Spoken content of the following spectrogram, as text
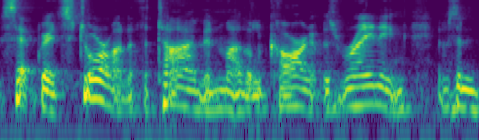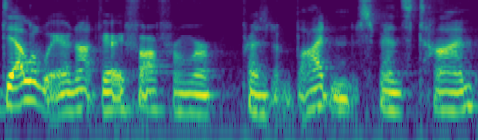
set great store on at the time in my little car, and it was raining. It was in Delaware, not very far from where President Biden spends time,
